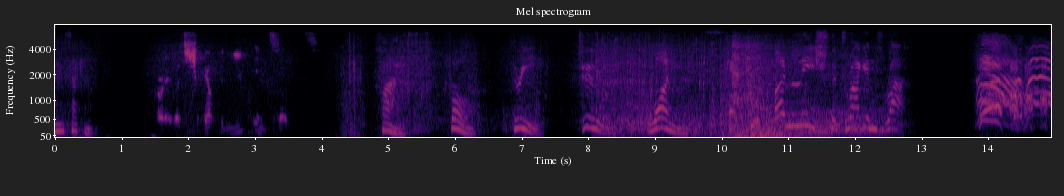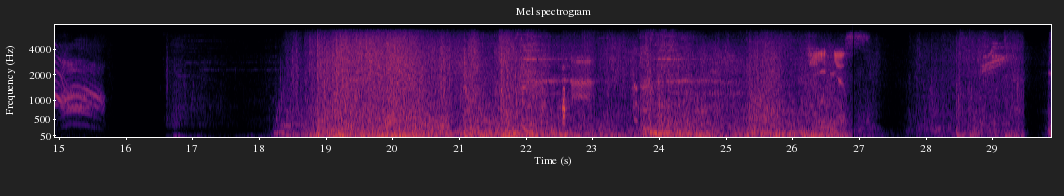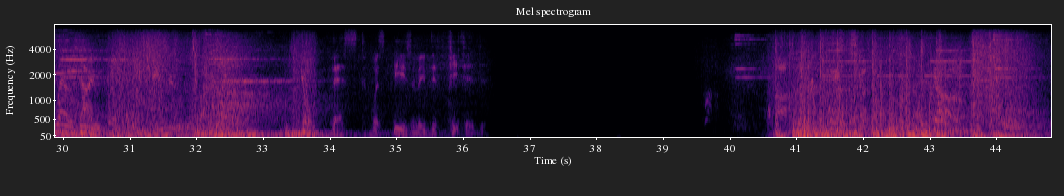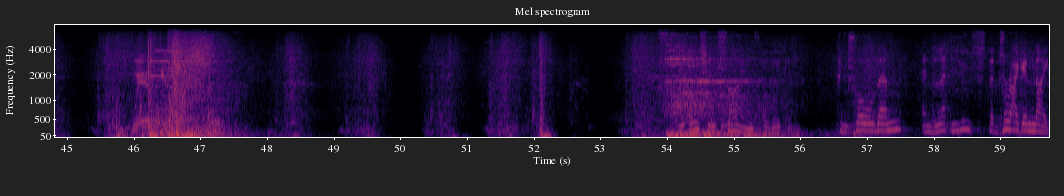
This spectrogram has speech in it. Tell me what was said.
ten seconds. Alright, let's check out the new insights. Five, four, three, two, one. I go. Unleash the dragon's wrath. Genius. Well I done. welcome a new fight. Your best was easily defeated. Where is my sword? The ancient shrines awaken. Control them and let loose the Dragon Knight.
